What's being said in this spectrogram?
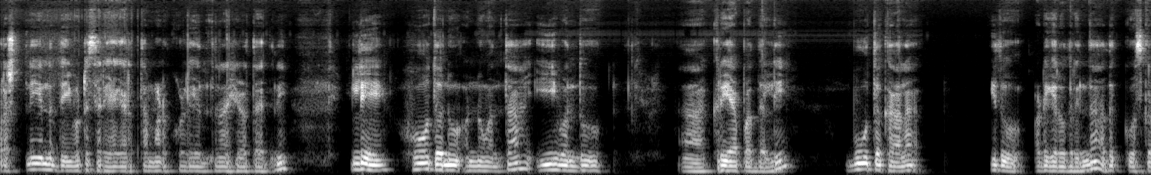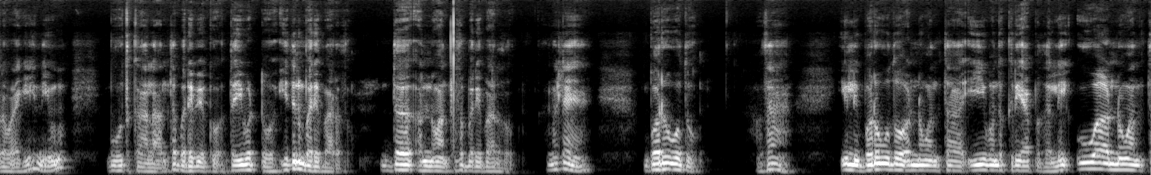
ಪ್ರಶ್ನೆಯನ್ನು ದಯವಿಟ್ಟು ಸರಿಯಾಗಿ ಅರ್ಥ ಮಾಡಿಕೊಳ್ಳಿ ಅಂತ ನಾನು ಹೇಳ್ತಾ ಇದ್ದೀನಿ. ಇಲ್ಲಿ ಹೋದನು ಅನ್ನುವಂಥ ಈ ಒಂದು ಕ್ರಿಯಾಪದದಲ್ಲಿ ಭೂತಕಾಲ ಇದು ಅಡಗಿರೋದ್ರಿಂದ ಅದಕ್ಕೋಸ್ಕರವಾಗಿ ನೀವು ಭೂತಕಾಲ ಅಂತ ಬರಿಬೇಕು. ದಯವಿಟ್ಟು ಇದನ್ನು ಬರಿಬಾರದು. ದ ಅನ್ನುವಂಥದ್ದು ಬರಿಬಾರದು. ಆಮೇಲೆ ಬರುವುದು, ಹೌದಾ? ಇಲ್ಲಿ ಬರುವುದು ಅನ್ನುವಂಥ ಈ ಒಂದು ಕ್ರಿಯಾಪದಲ್ಲಿ ಹೂವ ಅನ್ನುವಂಥ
